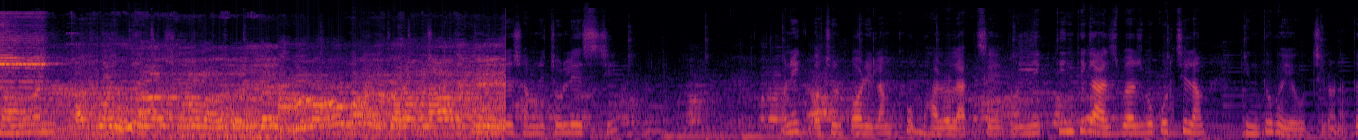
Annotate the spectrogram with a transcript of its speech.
হনুমান দেখো মন্দিরের সামনে চলে এসছি। অনেক বছর পর এলাম, খুব ভালো লাগছে। অনেক দিন থেকে আসব আসব করছিলাম কিন্তু হয়ে উঠছিল না। তো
